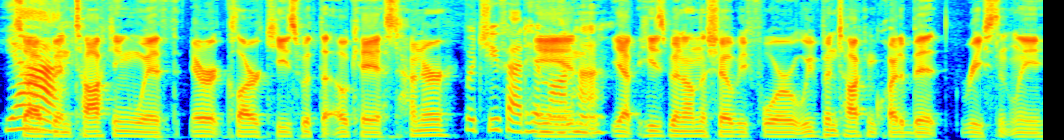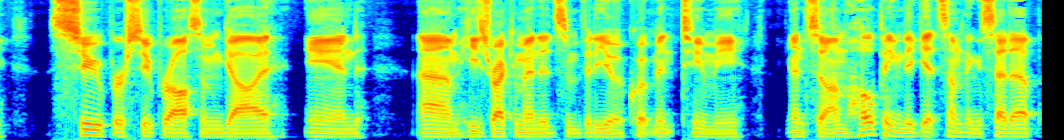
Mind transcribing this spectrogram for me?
Yeah, So I've been talking with Eric Clark. He's with the Okayest Hunter. which you've had him on, huh? yep, he's been on the show before. We've been talking quite a bit recently. Super, super awesome guy, and um, he's recommended some video equipment to me. And so I'm hoping to get something set up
